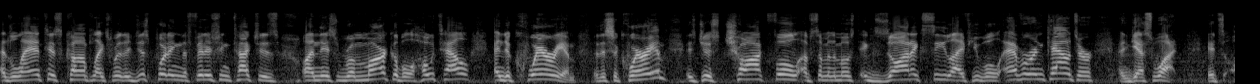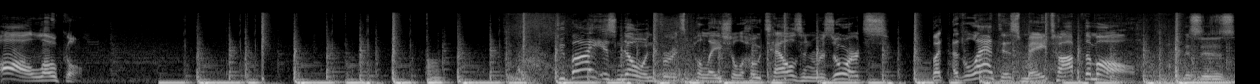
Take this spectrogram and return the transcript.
Atlantis complex, where they're just putting the finishing touches on this remarkable hotel and aquarium. Now, this aquarium is just chock full of some of the most exotic sea life you will ever encounter, and guess what? It's all local. Dubai is known for its palatial hotels and resorts, but Atlantis may top them all. This is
